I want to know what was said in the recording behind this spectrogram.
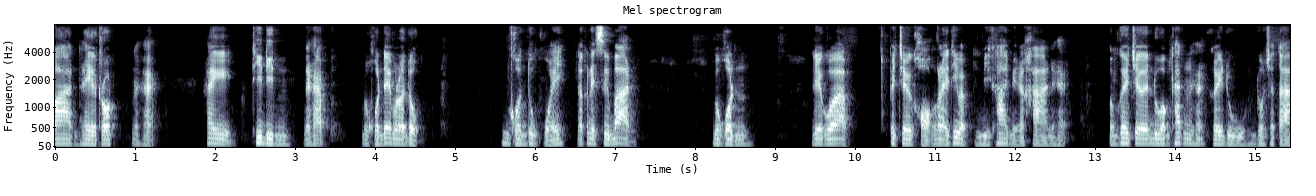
บ้านให้รถนะฮะให้ที่ดินนะครับบางคนได้มรดกบางคนถูกหวยแล้วก็ได้ซื้อบ้านบางคนเรียกว่าไปเจอของอะไรที่แบบมีค่ามีราคานะฮะ ผมเคยเจอดวงท่านนะเคยดูดวงชะตา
